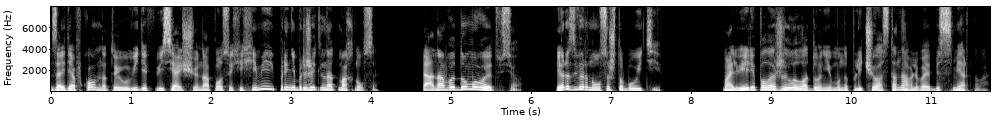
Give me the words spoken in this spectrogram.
Зайдя в комнату и увидев висящую на посохе химей, пренебрежительно отмахнулся. «Да она выдумывает все!» И развернулся, чтобы уйти. Мальвери положила ладонь ему на плечо, останавливая бессмертного.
